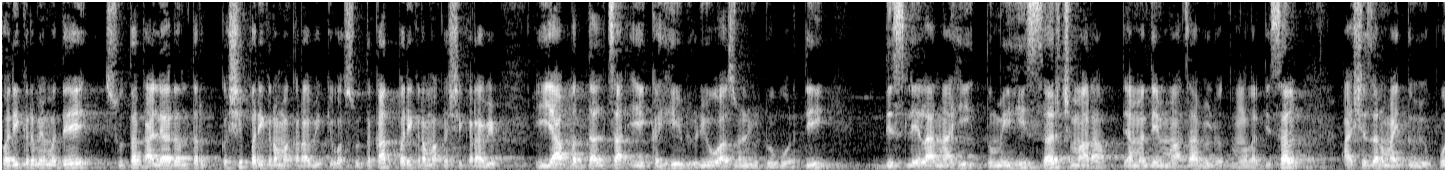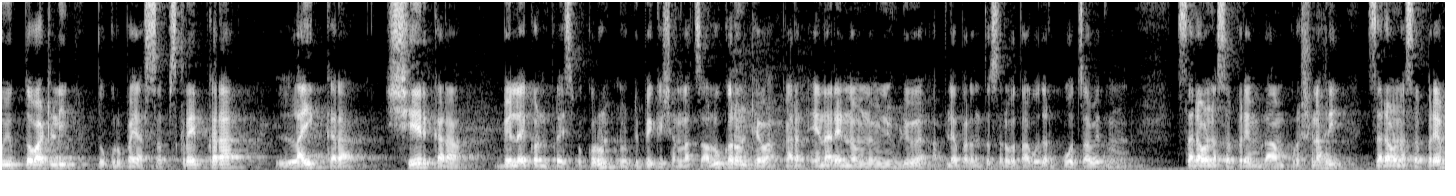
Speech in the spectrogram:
परिक्रमेमध्ये सुतक आल्यानंतर कशी परिक्रमा करावी किंवा सुतकात परिक्रमा कशी करावी याबद्दलचा एकही व्हिडिओ अजून यूट्यूबवरती दिसलेला नाही. तुम्हीही सर्च मारा. त्यामध्ये माझा व्हिडिओ तुम्हाला दिसल. अशी जर माहिती उपयुक्त वाटली तो कृपया सबस्क्राईब करा लाईक करा शेअर करा. बेल आयकॉन प्रेस करून नोटिफिकेशनला चालू करून ठेवा कारण येणारे नवनवीन व्हिडिओ आपल्यापर्यंत सर्वात अगोदर पोचावेत म्हणून. सर्वांना सप्रेम रामकृष्ण हरी सर्वांना सप्रेम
